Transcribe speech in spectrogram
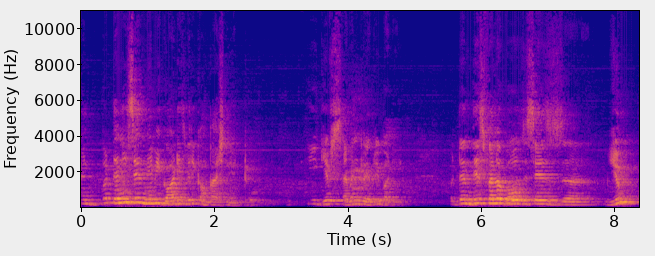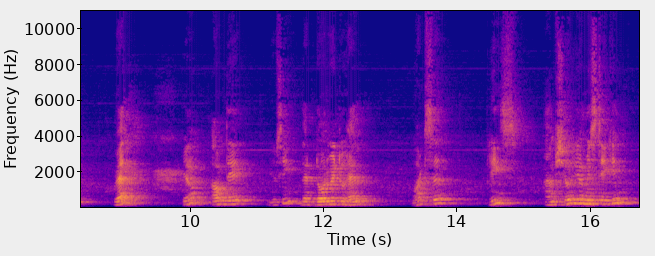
And but then he says, maybe God is very compassionate too. He gives heaven to everybody. But then this fellow goes and says, uh, You, well, you know, out there, you see that doorway to hell. What, sir? Please, I'm sure you're mistaken.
